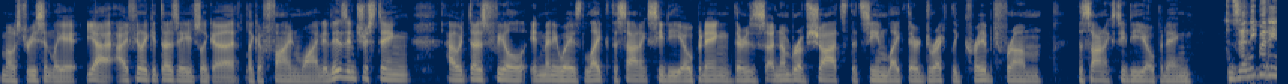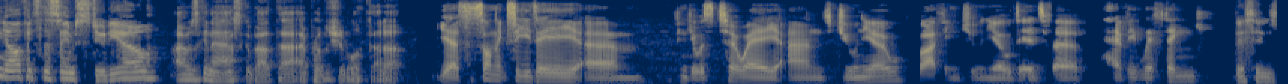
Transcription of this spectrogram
most recently, yeah, I feel like it does age like a like a fine wine. It is interesting how it does feel in many ways like the Sonic CD opening. There's a number of shots that seem like they're directly cribbed from the Sonic CD opening. Does anybody know if it's the same studio? I was going to ask about that. I probably should look that up. Yes, Sonic CD. Um, I think it was Toei and Junio, but I think Junio did the heavy lifting. This is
